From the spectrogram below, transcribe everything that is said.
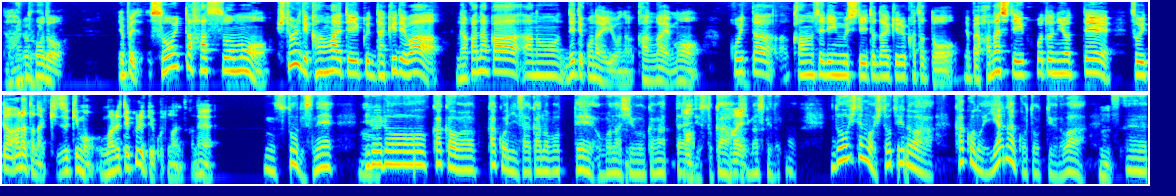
なるほど。やっぱりそういった発想も一人で考えていくだけでは、なかなか、あの、出てこないような考えも、こういったカウンセリングしていただける方と、やっぱり話していくことによって、そういった新たな気づきも生まれてくるということなんですかね。うん、そうですね。いろいろ過去過去に遡ってお話を伺ったりですとかしますけども、はい、どうしても人というのは過去の嫌なことっていうのは、うん、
